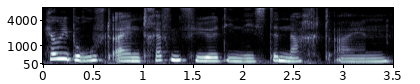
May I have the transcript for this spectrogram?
Harry beruft ein Treffen für die nächste Nacht ein.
